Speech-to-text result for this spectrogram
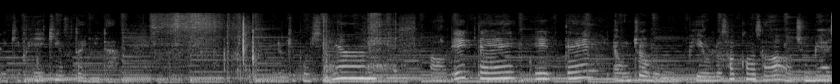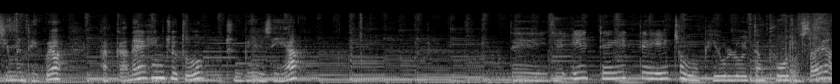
이렇게 베이킹 소다입니다. 보시면 어, 1대 1대 0.5 비율로 섞어서 준비하시면 되고요. 닭간을 행주도 준비해 주세요. 네, 이제 1대 1대 1.5 비율로 일단 부어줬어요.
